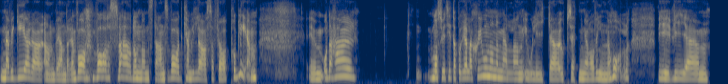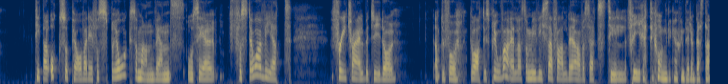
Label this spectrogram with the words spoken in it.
navigerar användaren? Var, var svär de någonstans? Vad kan vi lösa för problem? Um, och det här måste vi titta på relationerna mellan olika uppsättningar av innehåll. Vi, vi um, tittar också på vad det är för språk som används och ser, förstår vi att free trial betyder att du får gratis prova eller som i vissa fall det översätts till fri rättegång, det kanske inte är det bästa.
